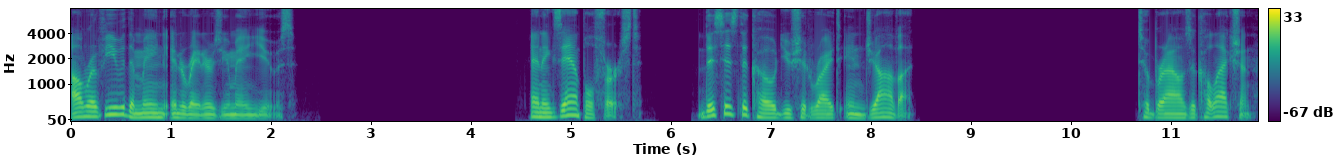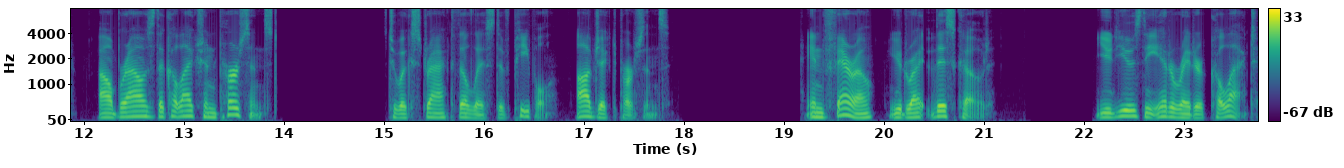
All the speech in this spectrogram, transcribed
I'll review the main iterators you may use. An example first. This is the code you should write in Java to browse a collection. I'll browse the collection persons to extract the list of people object persons. In Pharo, you'd write this code. You'd use the iterator collect.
